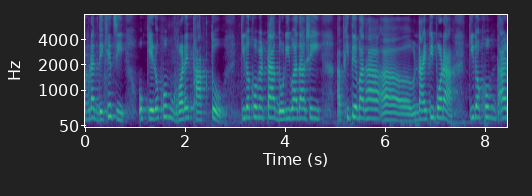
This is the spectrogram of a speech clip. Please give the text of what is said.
আমরা দেখেছি ও কীরকম ঘরে থাকতো, কীরকম একটা দড়ি বাঁধা, সেই ফিতে বাঁধা নাইটি পরা, কীরকম তার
